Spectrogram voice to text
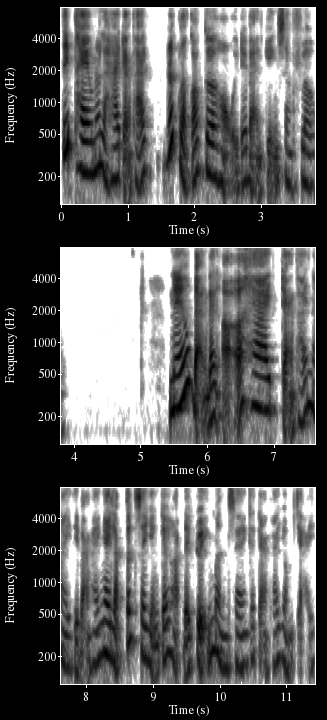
tiếp theo nó là hai trạng thái rất là có cơ hội để bạn chuyển sang flow. Nếu bạn đang ở hai trạng thái này thì bạn hãy ngay lập tức xây dựng kế hoạch để chuyển mình sang cái trạng thái dòng chảy.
